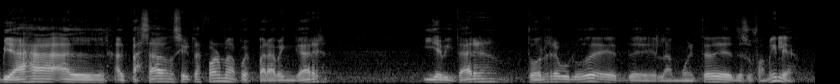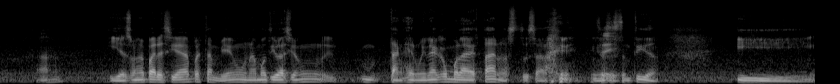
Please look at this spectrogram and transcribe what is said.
viaja al, al pasado en cierta forma pues para vengar y evitar todo el revolú de, de la muerte de, de su familia. Ajá. Y eso me parecía pues también una motivación tan genuina como la de Thanos, tú sabes, en Sí. ese sentido. Y,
